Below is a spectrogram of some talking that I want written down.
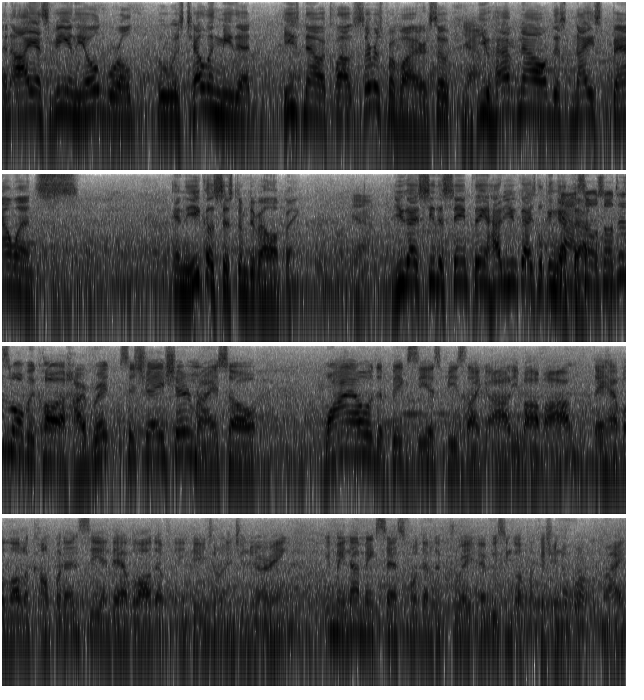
an ISV in the old world, who was telling me that he's now a cloud service provider. So Yeah. you have now this nice balance in the ecosystem developing. Yeah. You guys see the same thing? How do you guys looking at Yeah, that? so, so this is what we call a hybrid situation, right? So while the big CSPs like Alibaba, they have a lot of competency and they have a lot of internal engineering, it may not make sense for them to create every single application in the world, right?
